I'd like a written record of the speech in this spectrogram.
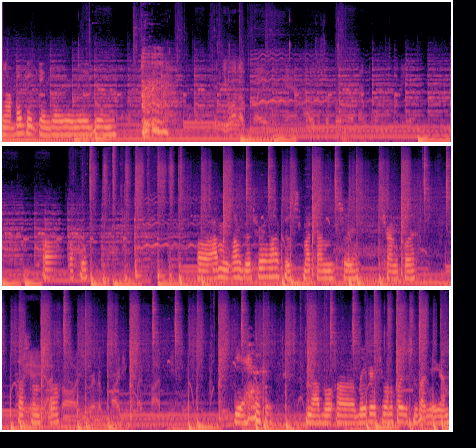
Nah, but good games are really good. If you want to play, we can. I was just recording a friend video. Oh, okay. Uh, I'm I'm good for right now because my friends are trying to play Oh, yeah, custom, yeah, so you were in a party with like five people. yeah. nah, but uh, later if you want to play, just invite me again.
